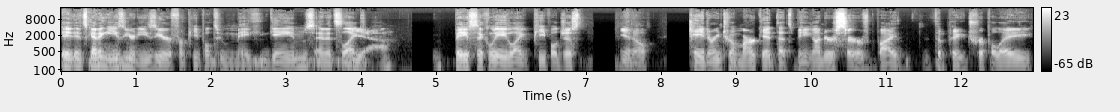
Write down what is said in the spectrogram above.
it, it's getting easier and easier for people to make games, and it's like yeah, basically like people just you know catering to a market that's being underserved by the big AAA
